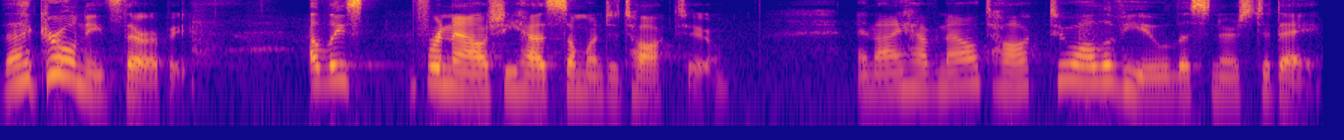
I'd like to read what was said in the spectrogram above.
That girl needs therapy. At least for now, she has someone to talk to and I have now talked to all of you listeners today.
